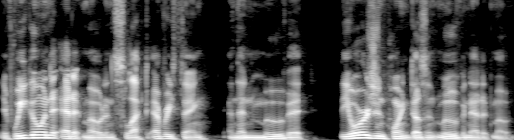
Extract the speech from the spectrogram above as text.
If we go into edit mode and select everything, and then move it, the origin point doesn't move in edit mode.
